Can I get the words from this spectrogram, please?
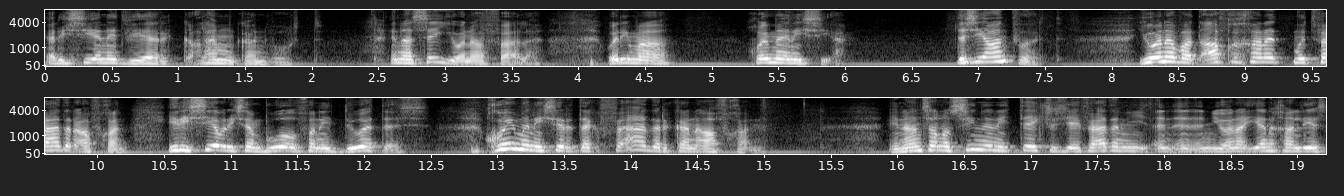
dat die see net weer kalm kan word?" En dan sê Jonah vir hulle: "Hoorie maar, gooi my in die see." Dis die antwoord. Jonah wat afgegaan het, moet verder afgaan. Hierdie see wat die simbool van die dood is. Gooi my in die see dat ek verder kan afgaan. En dan sal ons sien in die teks as jy verder in in in Jona 1 gaan lees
